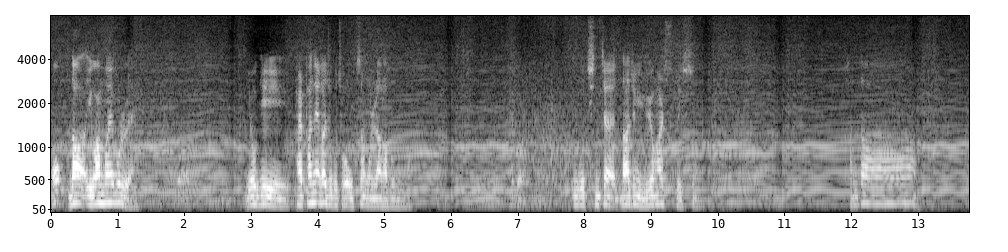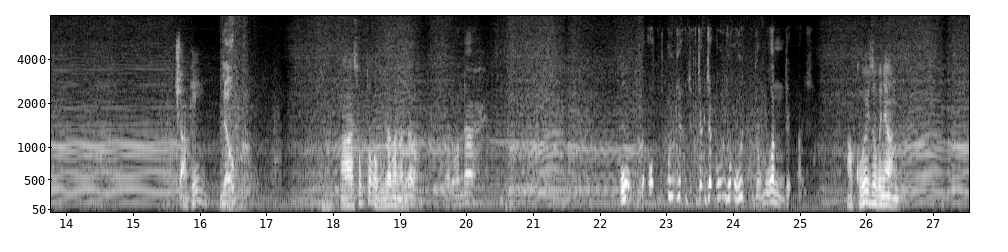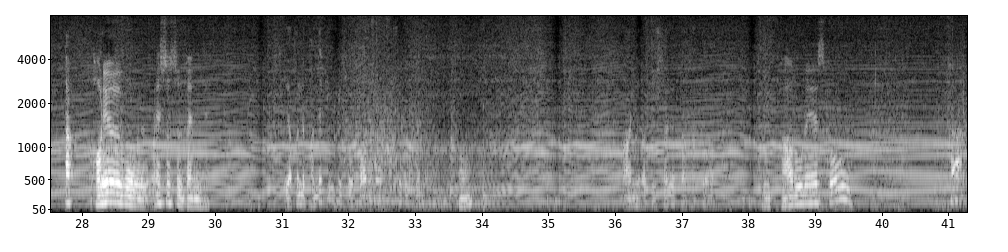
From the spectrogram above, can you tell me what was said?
어? 나 이거 한번 해볼래. 뭐, 여기 발판 해가지고 저 옥상 올라가 보는 거. 음, 해봐. 이거 진짜 나중에 유용할 수도 있어. 간다. 점핑. 아 속도가 나도 무서운데. 간다. 나도 간다. 오? 어, 어, 저, 저, 저, 어, 저, 어, 넘어갔는데. 아이씨. 아 거기서 그냥 딱 버리고 했었어도 되는데. 야, 근데 반대쪽이 더 빠른 거 같기도 해. 어? 아니다, 비슷하겠다. 각도가. 우리 바로 렛츠고. 하.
